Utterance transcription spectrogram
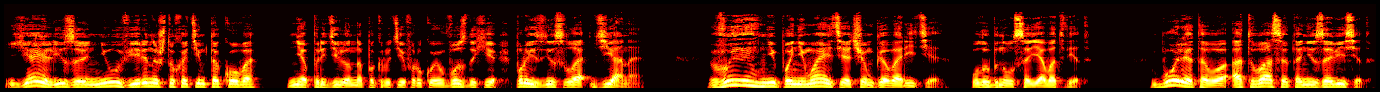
Я и Лиза не уверены, что хотим такого. Неопределенно покрутив рукой в воздухе, произнесла Диана. «Вы не понимаете, о чем говорите улыбнулся я в ответ. Более того, от вас это не зависит.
